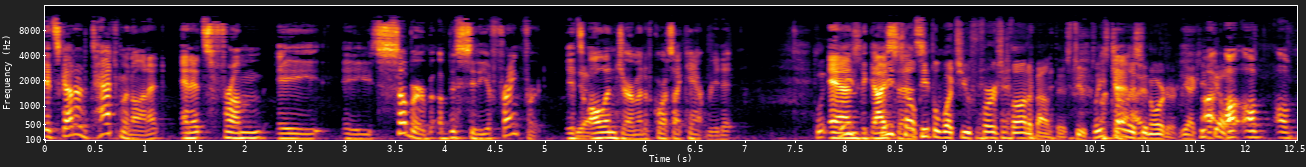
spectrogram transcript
It's got an attachment on it, and it's from a, a suburb of the city of Frankfurt. It's Yeah. all in German. Of course, I can't read it. Pl- and please, the guy please tell people what you first thought about this, too. Please tell Okay, this in order. Yeah, keep going. I'll, I'll, I'll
